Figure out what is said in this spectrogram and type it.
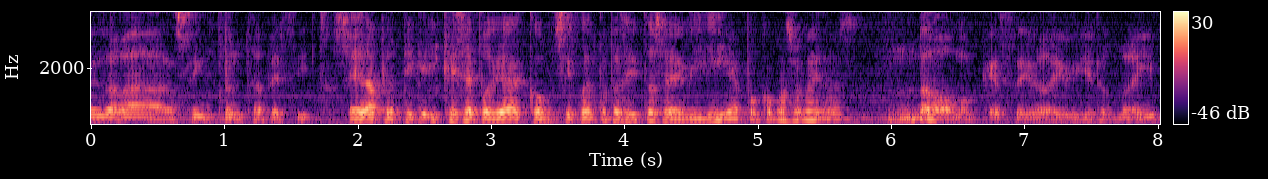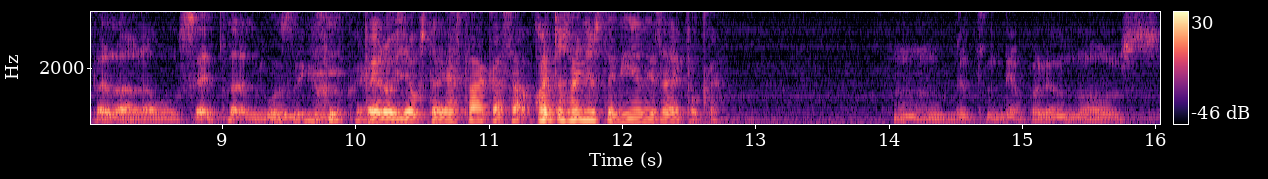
me daba 50 pesitos. Era platica, ¿y qué se podía, con 50 pesitos se vivía poco más o menos? No, que se iba a vivir ahí para la buseta, el bus. Pero ya usted ya estaba casado. ¿Cuántos años tenía en esa época? Mm, yo tendría por unos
